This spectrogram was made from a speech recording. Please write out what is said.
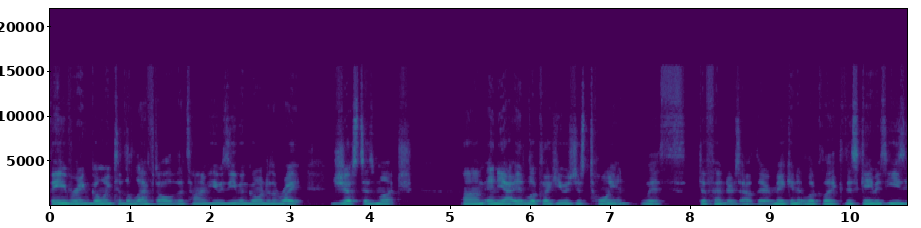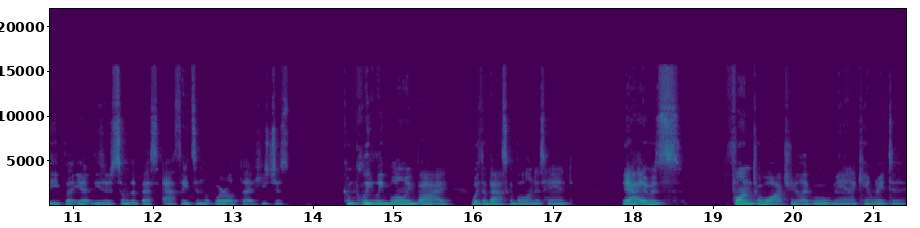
favoring going to the left all of the time. He was even going to the right just as much. Um, and yeah, it looked like he was just toying with defenders out there, making it look like this game is easy. But yet, these are some of the best athletes in the world that he's just completely blowing by with a basketball in his hand. Yeah, it was fun to watch. And you're like, oh man, I can't wait to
